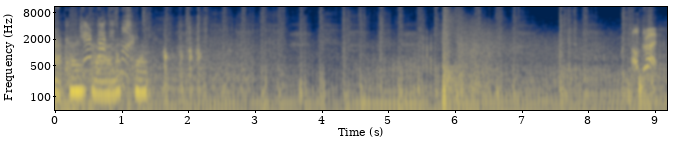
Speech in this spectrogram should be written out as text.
Okay, Care uh, next marked. one. I'll drive.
